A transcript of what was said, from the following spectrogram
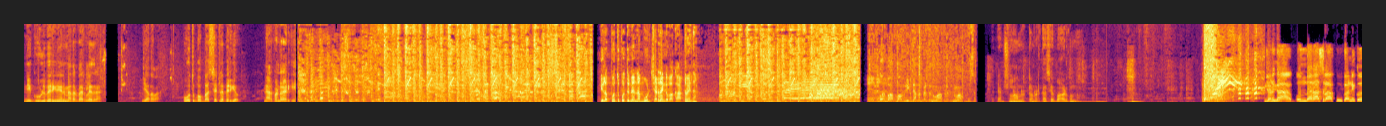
నీ గూళ్ళు పెరిగిన కానీ మెదడు పెరగలేదురా. ఎదవా పోతు బొబ్బాస్ చెట్ల పెరిగావు. నేర్పండి రాడికి ఇలా పొద్దు పొద్దున్నే నా మూడు చెడదంగా ఒక అర్థమైందా? బాబు నీకు దండం పెడతా నువ్వు ఆపరా నువ్వు ఆపు. టెన్షన్లో ఉన్నట్టున్నాడు కాసేపు ఆడుకుందాం. ఉందరా అసలు? పూగా నీకు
